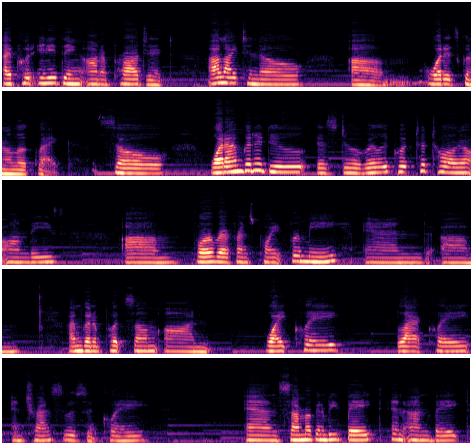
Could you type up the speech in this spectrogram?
I put anything on a project, I like to know um, what it's going to look like. So what I'm going to do is do a really quick tutorial on these um, for a reference point for me and um, I'm going to put some on white clay, black clay, and translucent clay and some are going to be baked and unbaked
